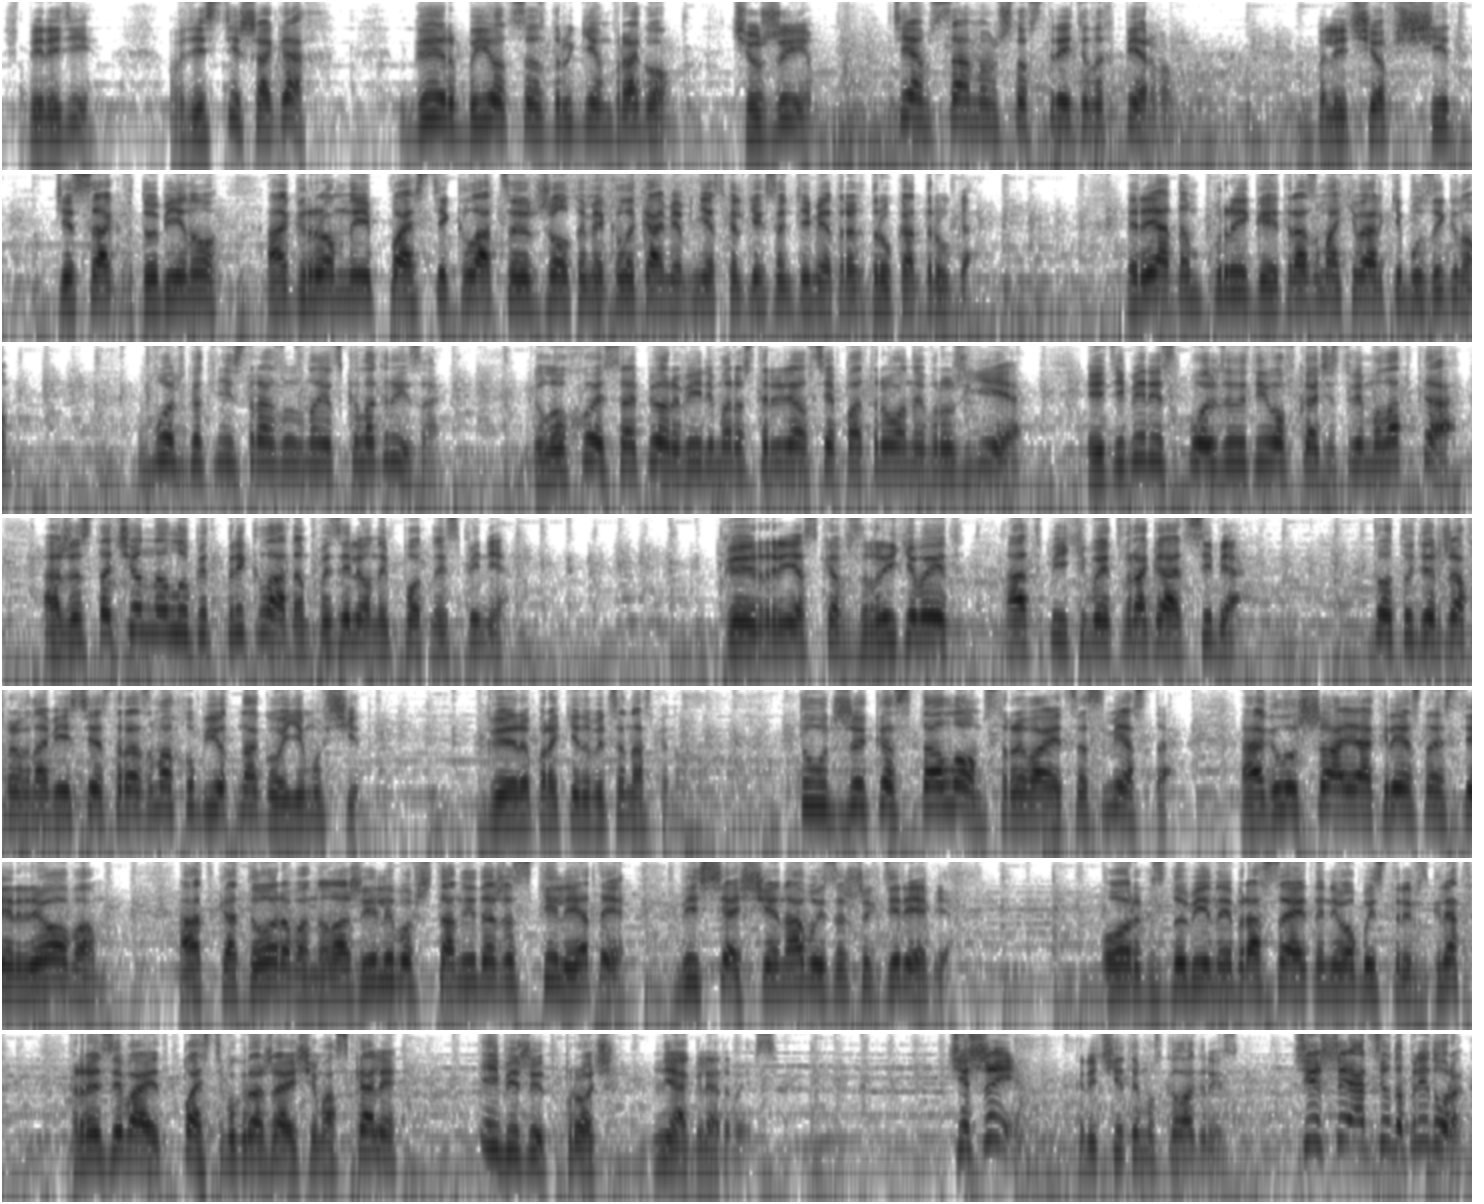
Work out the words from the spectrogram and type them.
Впереди, в десяти шагах, Гыр бьется с другим врагом, чужим, тем самым, что встретил их первым. Плечо в щит, тесак в дубину, огромные пасти клацают желтыми клыками в нескольких сантиметрах друг от друга. Рядом прыгает, размахивая аркебузой гном. Вольфганг не сразу узнает скалогрыза. Глухой сапер, видимо, расстрелял все патроны в ружье и теперь использует его в качестве молотка, ожесточенно лупит прикладом по зеленой потной спине. Гыр резко взрыкивает, отпихивает врага от себя. Тот, удержав равновесие, с размаху бьет ногой ему в щит. Гыр опрокидывается на спину. Тут же костолом срывается с места, оглушая окрестности ревом, от которого наложили бы в штаны даже скелеты, висящие на высохших деревьях. Орк с дубиной бросает на него быстрый взгляд, разевает пасть в угрожающем оскале и бежит прочь, не оглядываясь. «Чеши!» — кричит ему скалогрыз. «Чеши отсюда, придурок!»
